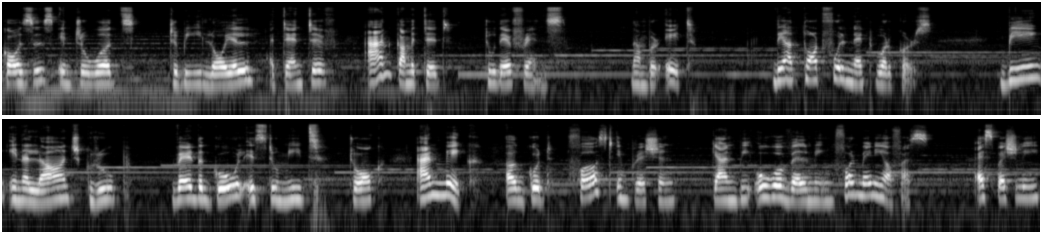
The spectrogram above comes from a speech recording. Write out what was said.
causes introverts to be loyal, attentive, and committed to their friends. Number 8. They are thoughtful networkers. Being in a large group where the goal is to meet, talk, and make a good first impression can be overwhelming for many of us, especially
